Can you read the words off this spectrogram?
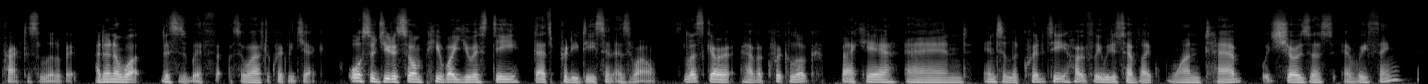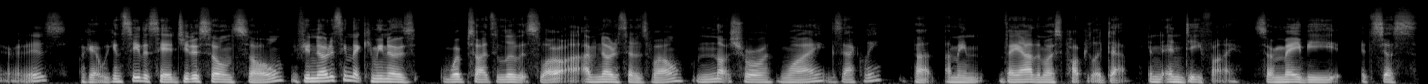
practice a little bit. I don't know what this is with, so we'll have to quickly check. Also, JitoSol PYUSD, that's pretty decent as well. So let's go have a quick look back here and into liquidity. Hopefully we just have like one tab which shows us everything. There it is. Okay, we can see this here, JitoSol and Sol. If you're noticing that Kamino's website's a little bit slow. I've noticed that as well. I'm not sure why exactly, but I mean, they are the most popular dApp in, in DeFi. So maybe it's just,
